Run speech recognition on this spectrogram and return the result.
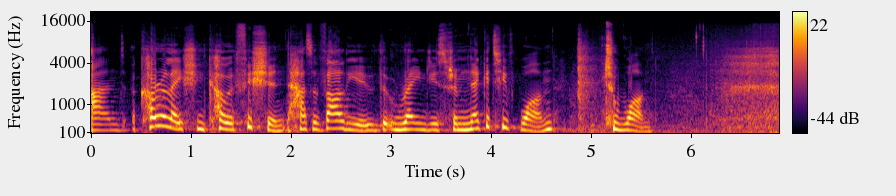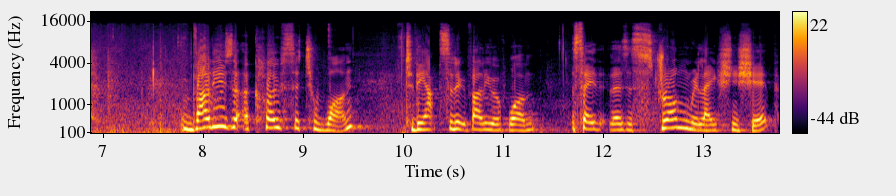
And a correlation coefficient has a value that ranges from negative 1 to 1. Values that are closer to 1, to the absolute value of 1, say that there's a strong relationship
